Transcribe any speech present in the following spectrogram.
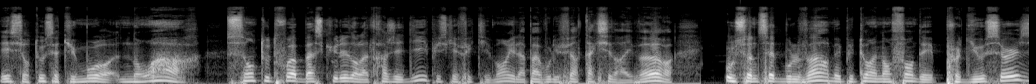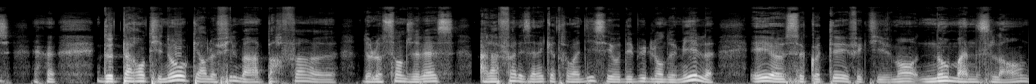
et surtout cet humour noir sans toutefois basculer dans la tragédie, puisqu'effectivement il n'a pas voulu faire Taxi Driver, ou Sunset Boulevard, mais plutôt un enfant des producers de Tarantino, car le film a un parfum euh, de Los Angeles à la fin des années 90 et au début de l'an 2000, et euh, ce côté effectivement no man's land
